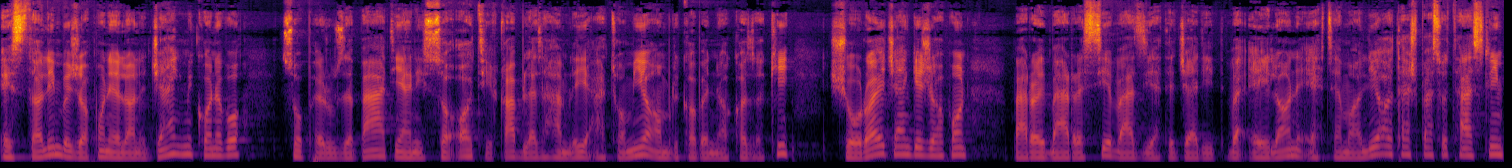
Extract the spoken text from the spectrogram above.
استالین به ژاپن اعلان جنگ می‌کنه و صبح روز بعد یعنی ساعاتی قبل از حمله اتمی آمریکا به ناکازاکی شورای جنگ ژاپن برای بررسی وضعیت جدید و اعلان احتمالی آتش بس و تسلیم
